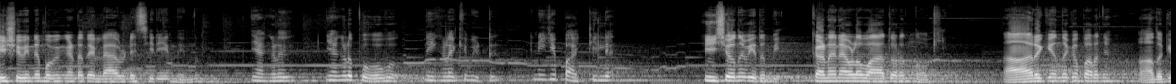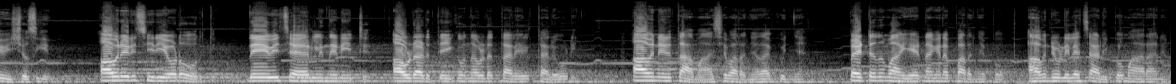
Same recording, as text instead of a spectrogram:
യേശുവിന്റെ മുഖം കണ്ടത് എല്ലാവരുടെ ശരിയിൽ നിന്നു. ഞങ്ങൾ ഞങ്ങൾ പോവോ? നിങ്ങളേക്ക് വിട്ട് എനിക്ക് പറ്റില്ല. ഈശോ ഒന്ന് വിതുമ്പി. കണ്ണൻ അവളെ വാ തുറന്ന് നോക്കി. ആരൊക്കെ എന്തൊക്കെ പറഞ്ഞു? അതൊക്കെ വിശ്വസിക്കും. അവനൊരു ചിരിയോടെ ഓർത്തു. ദേവി ചേറിൽ നിന്ന് എണീറ്റ് അവളുടെ അടുത്തേക്ക് വന്ന് അവളുടെ തലയിൽ തലോടി. അവനൊരു തമാശ പറഞ്ഞതാ കുഞ്ഞ. പെട്ടെന്ന് മകയേട്ടൻ അങ്ങനെ പറഞ്ഞപ്പോൾ അവന്റെ ഉള്ളിലെ ചളിപ്പ് മാറാനും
